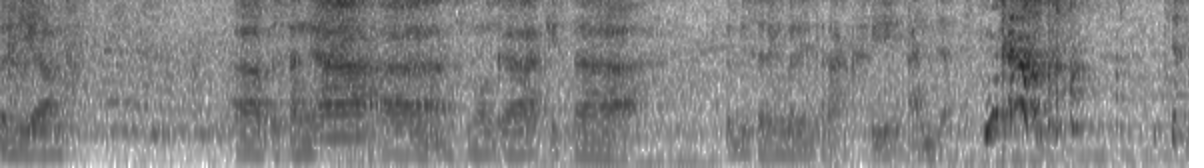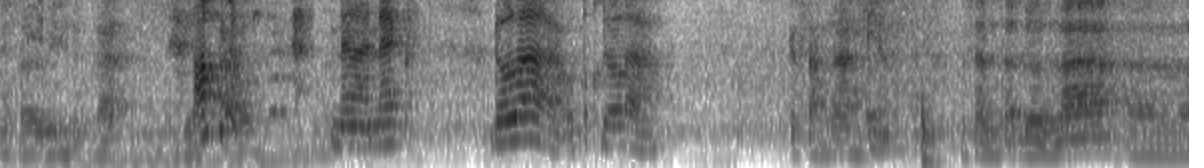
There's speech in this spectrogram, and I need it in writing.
pendiam. Eh, pesannya eh, semoga kita lebih sering berinteraksi anjay. Bisa lebih dekat biar tahu. Nah next. Dola untuk Dola. Kesannya Iya kesan kesan untuk Dola eh,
